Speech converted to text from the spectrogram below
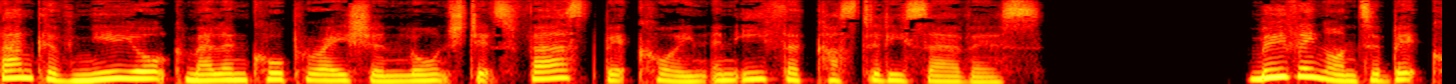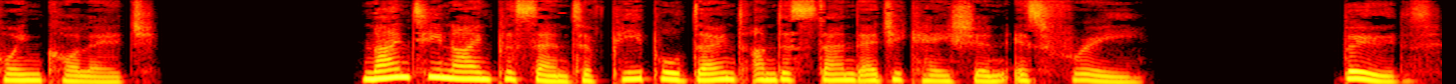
Bank of New York Mellon Corporation launched its first Bitcoin and Ether custody service. Moving on to Bitcoin College. 99% of people don't understand education is free. Booth.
